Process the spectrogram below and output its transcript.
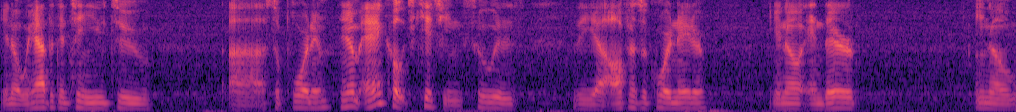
you know, we have to continue to uh, support him, him and Coach Kitchings, who is the uh, offensive coordinator. You know, and their you know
